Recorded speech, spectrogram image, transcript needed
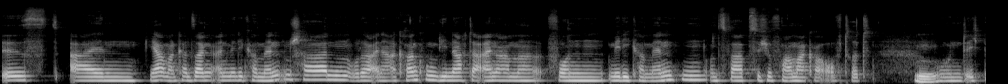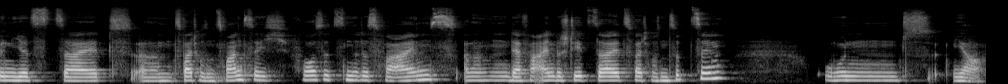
ist ein, ja, man kann sagen, ein Medikamentenschaden oder eine Erkrankung, die nach der Einnahme von Medikamenten, und zwar Psychopharmaka, auftritt. Mhm. Und ich bin jetzt seit ähm, 2020 Vorsitzende des Vereins. Ähm, der Verein besteht seit 2017. Und ja,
